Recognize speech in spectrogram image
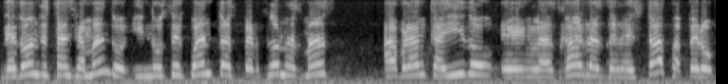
de dónde están llamando y no sé cuántas personas más habrán caído en las garras de la estafa, pero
